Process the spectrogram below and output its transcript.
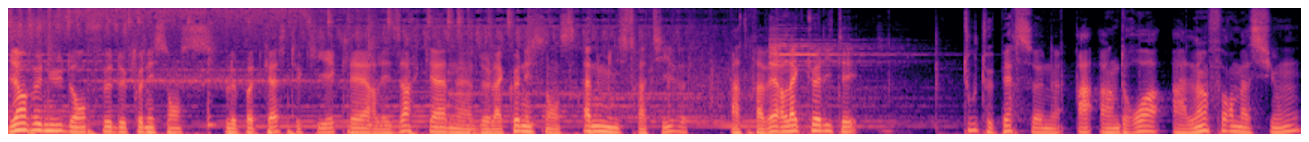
Bienvenue dans Feu de connaissance, le podcast qui éclaire les arcanes de la connaissance administrative à travers l'actualité. Toute personne a un droit à l'information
